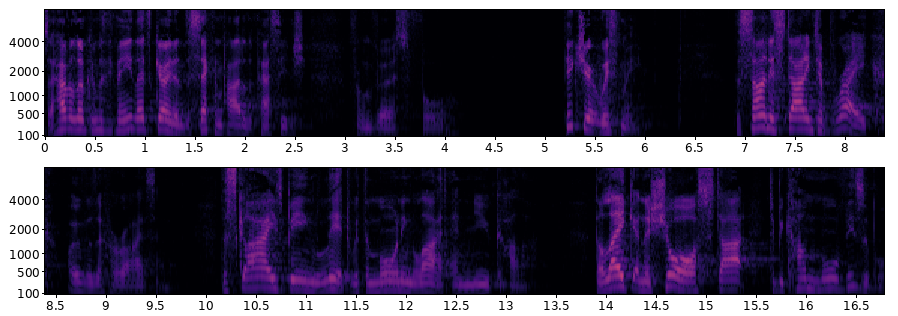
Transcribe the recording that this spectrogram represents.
So have a look with me. Let's go into the second part of the passage from verse 4. Picture it with me. The sun is starting to break over the horizon. The sky is being lit with the morning light and new color. The lake and the shore start to become more visible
